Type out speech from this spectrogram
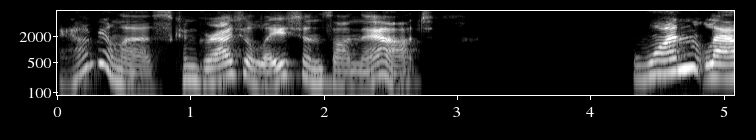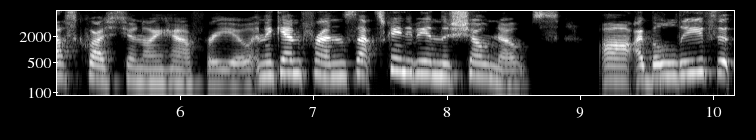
Fabulous. Congratulations on that. One last question I have for you. And again, friends, that's going to be in the show notes. Uh, I believe that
